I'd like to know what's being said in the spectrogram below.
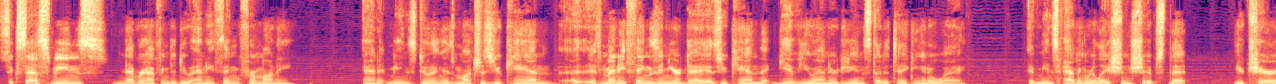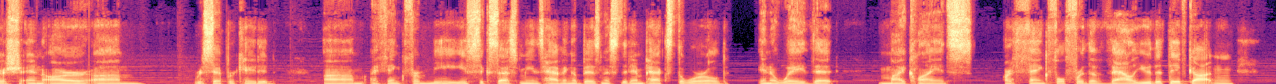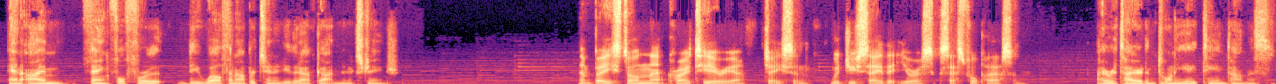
Success means never having to do anything for money. And it means doing as much as you can, as many things in your day as you can that give you energy instead of taking it away. It means having relationships that you cherish and are um, reciprocated. Um, I think for me, success means having a business that impacts the world in a way that my clients are thankful for the value that they've gotten. And I'm thankful for the wealth and opportunity that I've gotten in exchange. And based on that criteria, Jason, would you say that you're a successful person? I retired in 2018, Thomas.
